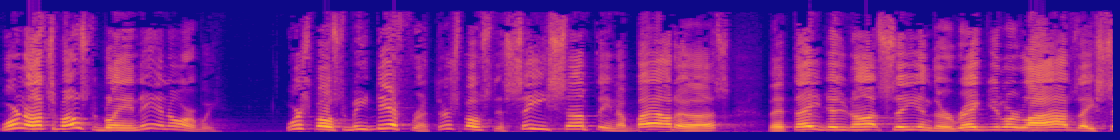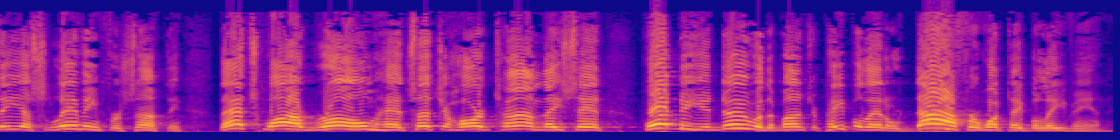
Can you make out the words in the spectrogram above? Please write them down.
We're not supposed to blend in, are we? We're supposed to be different. They're supposed to see something about us that they do not see in their regular lives. They see us living for something. That's why Rome had such a hard time. They said, what do you do with a bunch of people that'll die for what they believe in?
